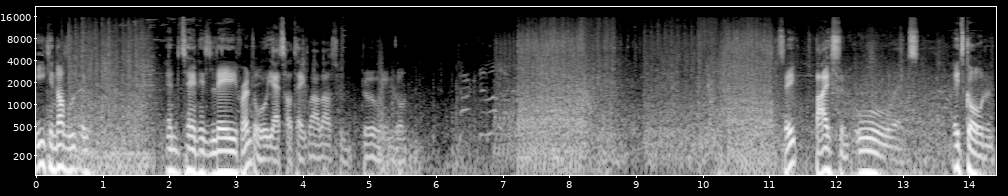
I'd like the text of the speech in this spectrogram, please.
he cannot uh, entertain his lady friends. Oh yes, I'll take that. That's a gun. See, Bizon. Oh, it's it's golden.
